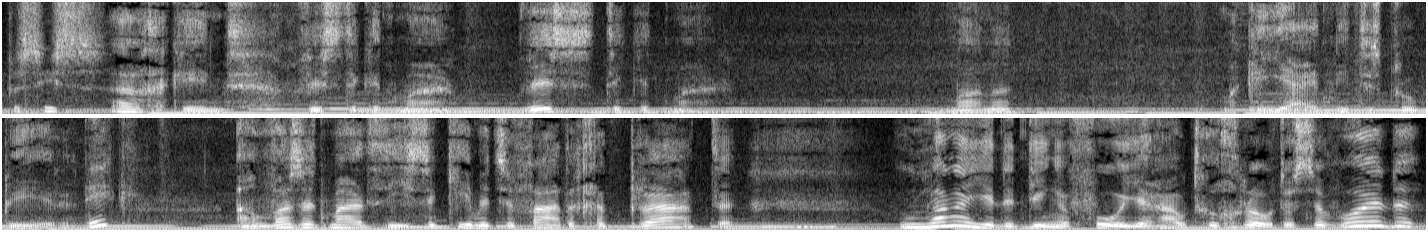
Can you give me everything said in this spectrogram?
precies... Ach, kind, wist ik het maar. Wist ik het maar. Mannen, maar kan jij het niet eens proberen? Ik? Al was het maar dat hij eens een keer met zijn vader gaat praten. Hoe langer je de dingen voor je houdt, hoe groter ze worden.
